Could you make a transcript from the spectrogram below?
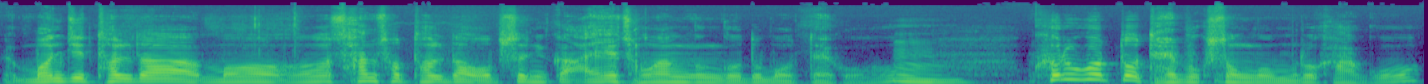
먼지 털다 뭐 어, 산소 털다 없으니까 아예 정황 근거도 못 되고 음. 그리고 또 대북 송금으로 가고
